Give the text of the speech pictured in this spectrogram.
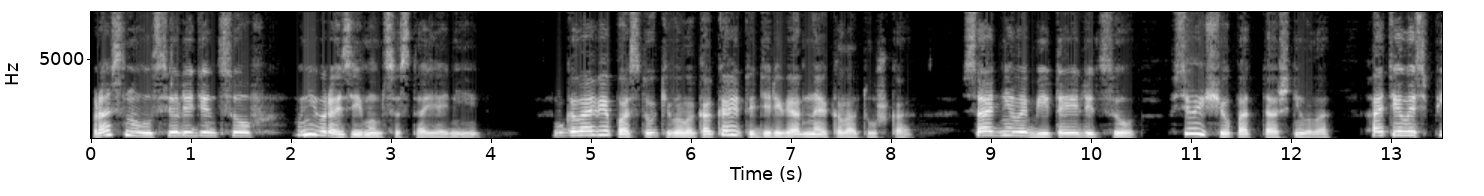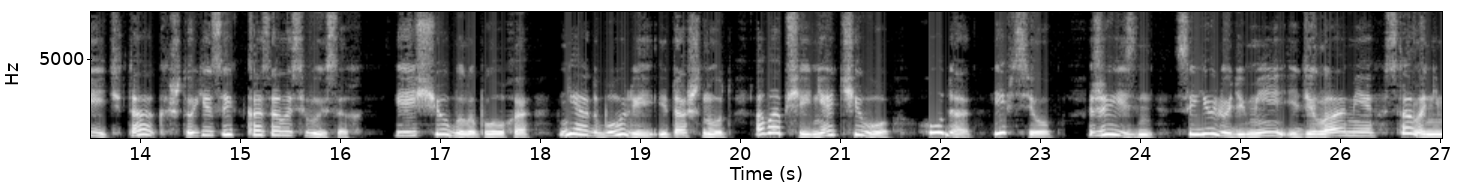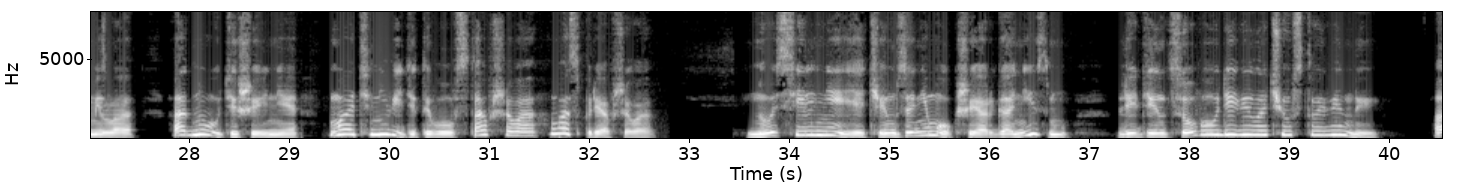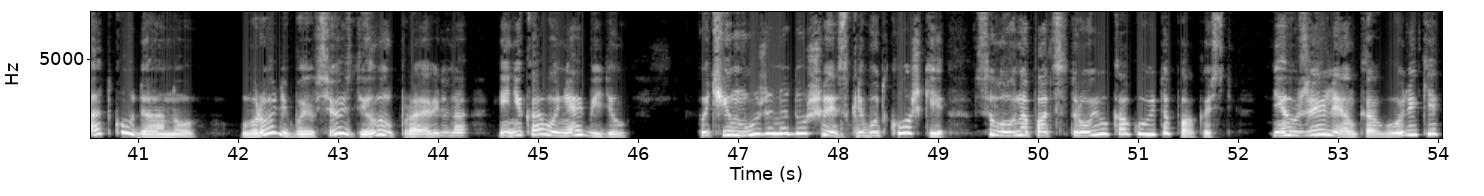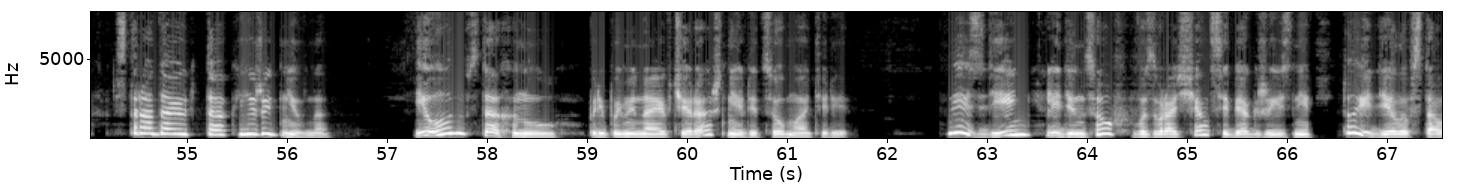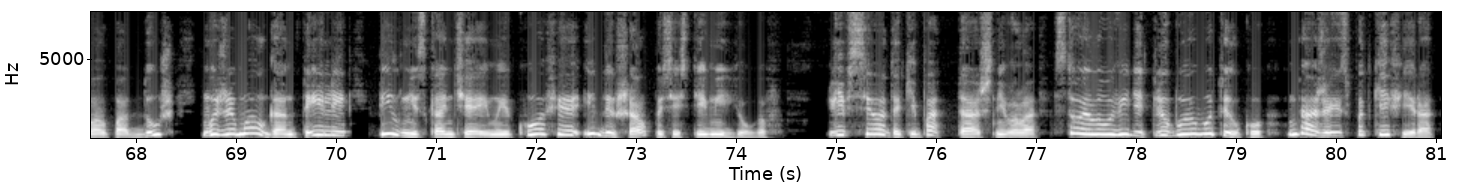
Проснулся Леденцов в невыразимом состоянии. В голове постукивала какая-то деревянная колотушка. Саднило битое лицо, все еще подташнивало. Хотелось пить так, что язык, казалось, высох. И еще было плохо не от боли и тошнот, а вообще ни от чего. Худо и все. Жизнь с ее людьми и делами стала немила. Одно утешение — мать не видит его вставшего, воспрявшего. Но сильнее, чем занемогший организм, Леденцова удивило чувство вины. Откуда оно? Вроде бы все сделал правильно и никого не обидел. Почему же на душе скребут кошки, словно подстроил какую-то пакость? Неужели алкоголики страдают так ежедневно? И он вздохнул, припоминая вчерашнее лицо матери. Весь день Леденцов возвращал себя к жизни. То и дело вставал под душ, выжимал гантели, пил нескончаемый кофе и дышал по системе йогов. И все-таки подташнивало. Стоило увидеть любую бутылку, даже из-под кефира.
